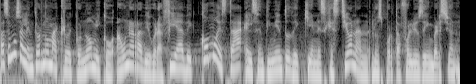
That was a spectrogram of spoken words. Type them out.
Pasemos al entorno macroeconómico, a una radiografía de cómo está el sentimiento de quienes gestionan los portafolios de inversión.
